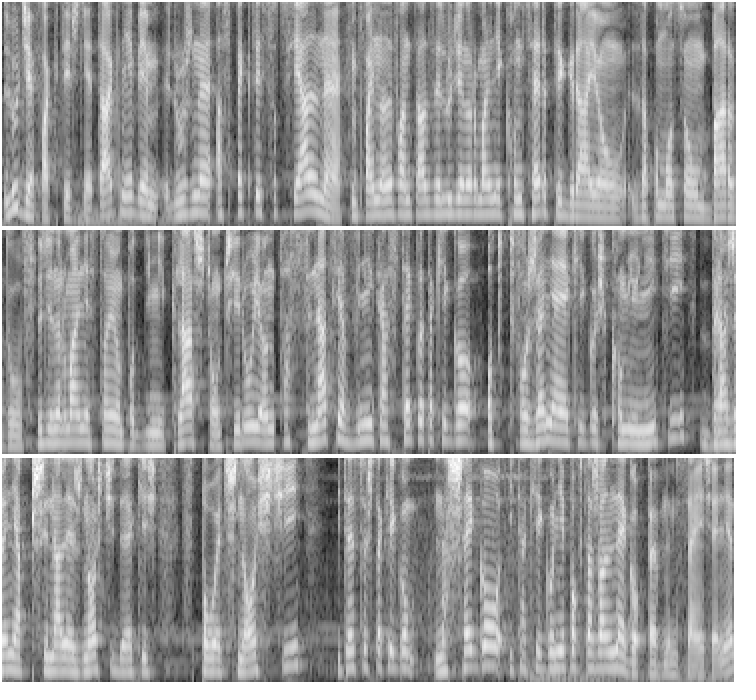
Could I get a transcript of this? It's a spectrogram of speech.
ludzie faktycznie, tak? Nie wiem, różne aspekty socjalne. W Final Fantasy ludzie normalnie koncerty grają za pomocą bardów, ludzie normalnie stoją pod nimi, klaszczą, cheerują. Fascynacja wynika z tego takiego odtworzenia jakiegoś community, wrażenia przynależności do jakiejś społeczności. I to jest coś takiego naszego i takiego niepowtarzalnego w pewnym sensie, nie?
